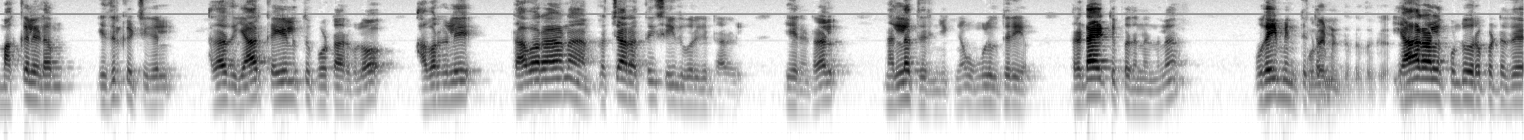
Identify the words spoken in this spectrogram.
மக்களிடம் எதிர்க்கட்சிகள் அதாவது யார் கையெழுத்து போட்டார்களோ அவர்களே தவறான பிரச்சாரத்தை செய்து வருகின்றார்கள். ஏனென்றால் நல்லா தெரிஞ்சுக்கங்க உங்களுக்கு தெரியும். ரெண்டாயிரத்தி பதினொன்றில் உதயமின் உதய திட்டம் யாரால் கொண்டு வரப்பட்டது?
